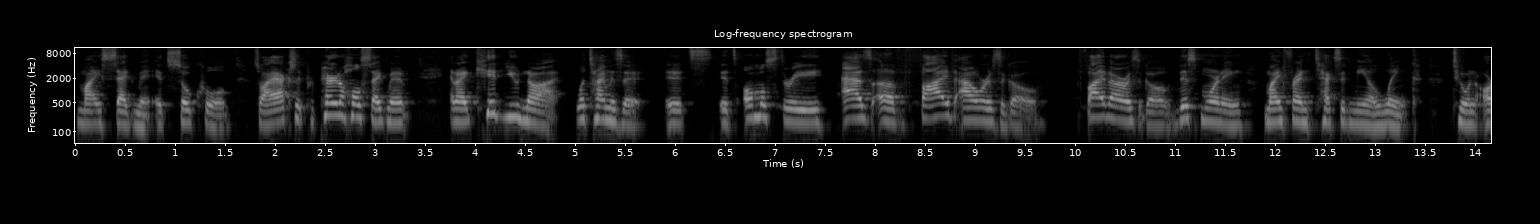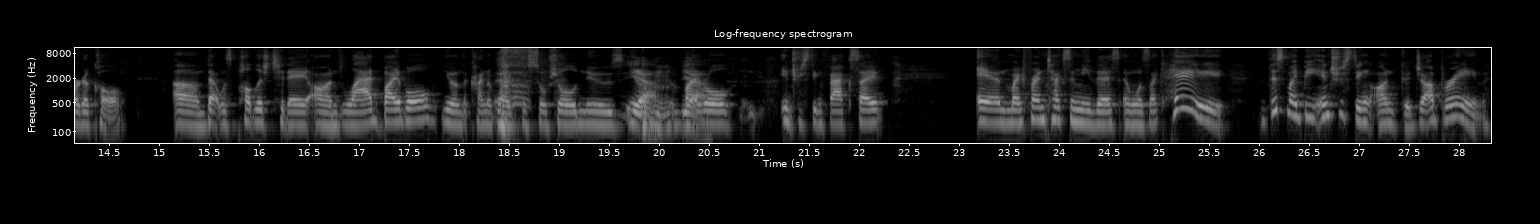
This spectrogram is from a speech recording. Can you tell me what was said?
my segment. It's so cool. So I actually prepared a whole segment and I kid you not, what time is it? It's it's almost three. As of five hours ago, five hours ago, this morning, my friend texted me a link to an article um, that was published today on Lad Bible, you know, the kind of like the social news, you Yeah, know, yeah. viral, interesting fact site. And my friend texted me this and was like, hey, this might be interesting on Good Job Brain.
